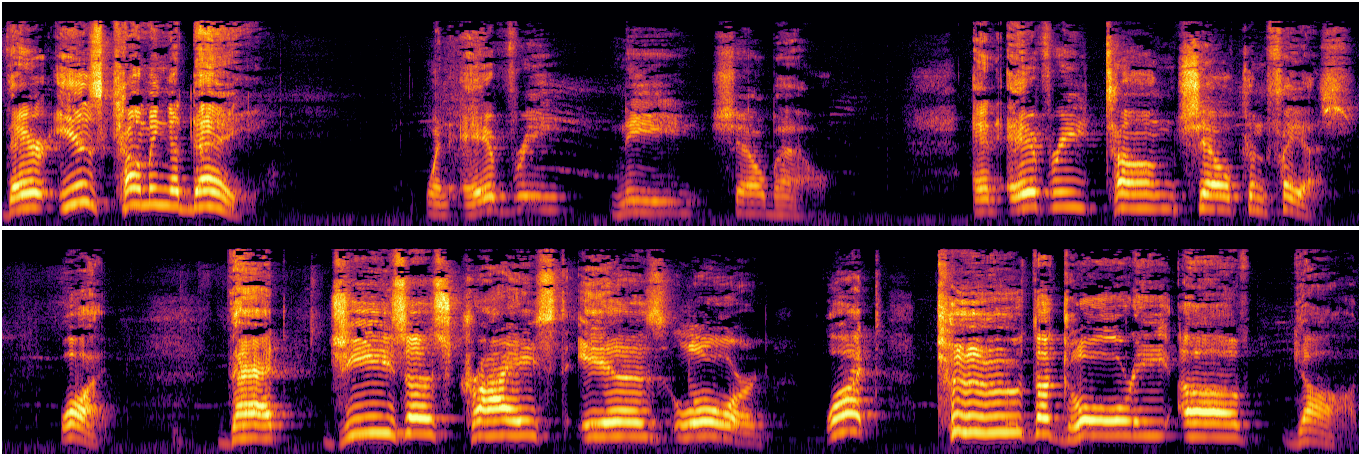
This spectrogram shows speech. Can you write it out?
There is coming a day when every knee shall bow and every tongue shall confess what? That Jesus Christ is Lord. What? To the glory of God.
